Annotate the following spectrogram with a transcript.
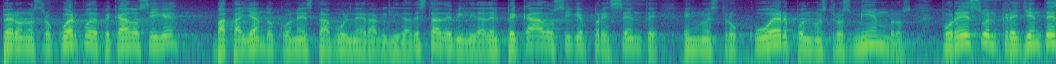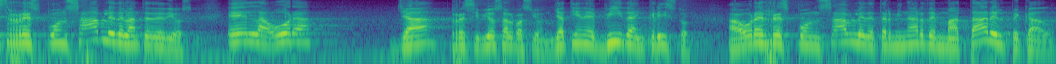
pero nuestro cuerpo de pecado sigue batallando con esta vulnerabilidad, esta debilidad. El pecado sigue presente en nuestro cuerpo, en nuestros miembros. Por eso el creyente es responsable delante de Dios. Él ahora ya recibió salvación, ya tiene vida en Cristo. Ahora es responsable de terminar de matar el pecado.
